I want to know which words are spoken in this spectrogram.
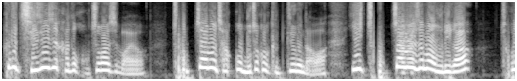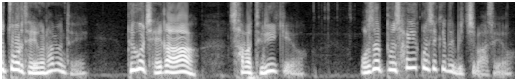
근데 지지지 가도 걱정하지 마요. 접점은 자꾸 무조건 급등은 나와. 이 접점에서만 우리가 적극적으로 대응을 하면 돼. 그리고 제가 잡아드릴게요. 어설픈 사기꾼 새끼들 믿지 마세요.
